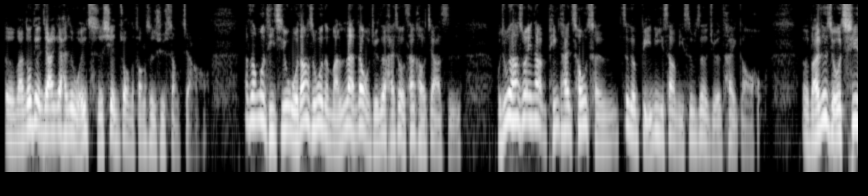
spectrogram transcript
呃，蛮多店家应该还是维持现状的方式去上架哈。那这个问题其实我当时问的蛮烂，但我觉得还是有参考价值。我就问他说：“哎，那平台抽成这个比例上，你是不是真的觉得太高？呃，百分之九十七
